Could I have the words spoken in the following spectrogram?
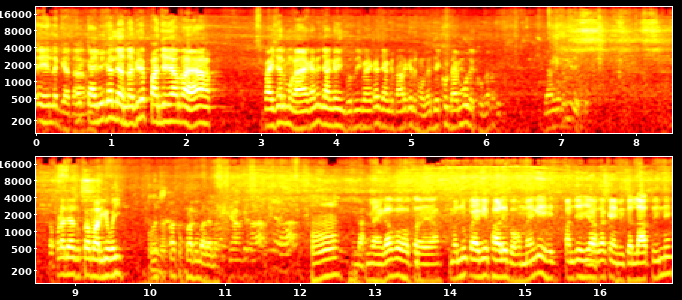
ਇਹ ਲੱਗਿਆ ਤਾਂ। ਕੈਮੀਕਲ ਲਿਆਂਦਾ ਵੀਰੇ 5000 ਦਾ ਆਇਆ। ਸਪੈਸ਼ਲ ਮੰਗਾਇਆ ਕਹਿੰਦੇ ਜੰਗ ਨਹੀਂ ਤੁਰਦੀ ਮੈਂ ਕਿਹਾ ਜੰਗ ਤਾਰ ਕੇ ਦਿਖਾਉਂਦੇ। ਦੇਖੋ ਡੈਮੋ ਦੇਖੋ ਕਹਿੰਦਾ ਜੰਗ ਉਤਰੀ ਦੇਖੋ। ਕੱਪੜਾ ਲਿਆ ਸੁੱਕਾ ਮਾਰਿਓ ਬਾਈ। ਸੁੱਕਾ ਕੱਪੜਾ ਨਹੀਂ ਮਾਰਿਆ ਮੈਂ। ਹੂੰ। ਮਹਿੰਗਾ ਬਹੁਤ ਆਇਆ ਮੈਨੂੰ ਪੈ ਗਏ ਫਾਲੇ ਬਹੁਤ ਮਹਿੰਗੇ ਇਹ 5000 ਦਾ ਕੈਮੀਕਲ ਲਾਤ ਇਹਨੇ।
